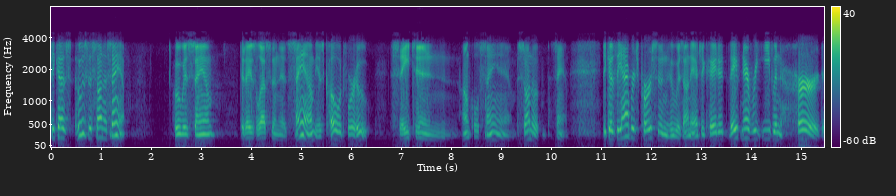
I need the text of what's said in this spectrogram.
Because who's the son of Sam? Who is Sam? Today's lesson is Sam is code for who? Satan, Uncle Sam, son of Sam. Because the average person who is uneducated, they've never even heard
